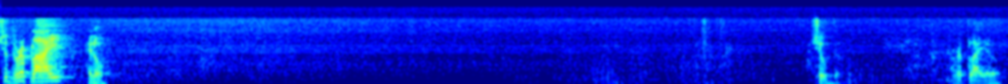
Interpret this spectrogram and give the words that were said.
should reply hello. Should reply hello.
